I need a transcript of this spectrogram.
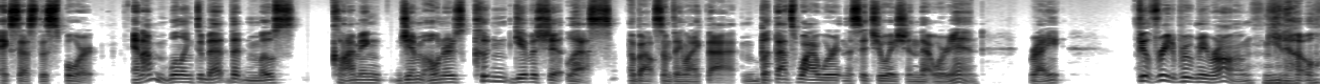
access the sport. And I'm willing to bet that most climbing gym owners couldn't give a shit less about something like that. But that's why we're in the situation that we're in, right? Feel free to prove me wrong, you know.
